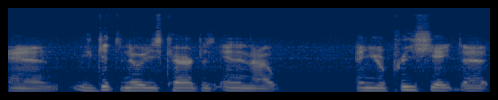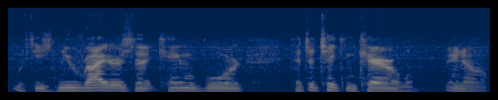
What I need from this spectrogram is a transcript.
And you get to know these characters in and out, and you appreciate that with these new writers that came aboard, that they're taking care of them, you know.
